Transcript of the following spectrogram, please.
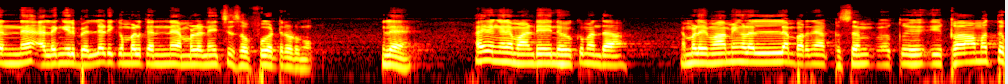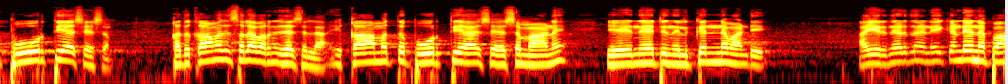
തന്നെ അല്ലെങ്കിൽ ബെല്ലടിക്കുമ്പോൾ തന്നെ നമ്മൾ എണീച്ച് സൊഫ് കെട്ടി തുടങ്ങും. ഇല്ലേ? അതിലെങ്ങനെ മാണ്ടി? അതിന്റെ ഹുക്കും എന്താ? നമ്മൾ ഇമാമിങ്ങളെല്ലാം പറഞ്ഞ കിസം ഇക്കാമത്ത് പൂർത്തിയായ ശേഷം കതുക്കാമത്ത് സ്വല പറഞ്ഞ ശേഷമല്ല ഇക്കാമത്ത് പൂർത്തിയായ ശേഷമാണ് എഴുന്നേറ്റ് നിൽക്കന്നെ വേണ്ടി ആ എഴുന്നേറ്റ് എണീക്കണ്ടേ തന്നെപ്പാ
